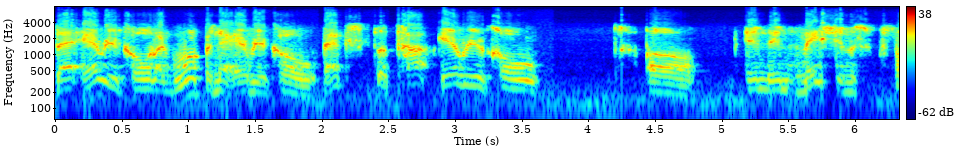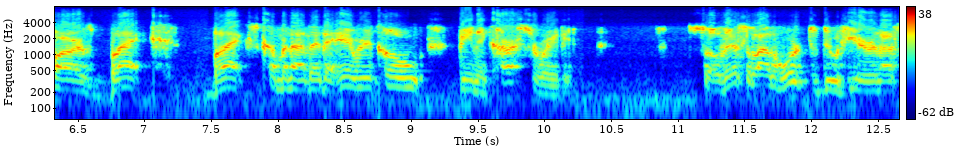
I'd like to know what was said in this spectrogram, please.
that area code, I grew up in that area code. That's the top area code uh, in, in the nation as far as black blacks coming out of that area code being incarcerated. So there's a lot of work to do here in our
